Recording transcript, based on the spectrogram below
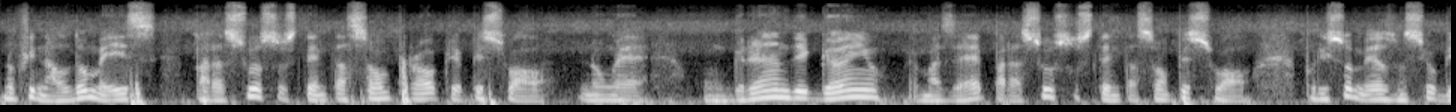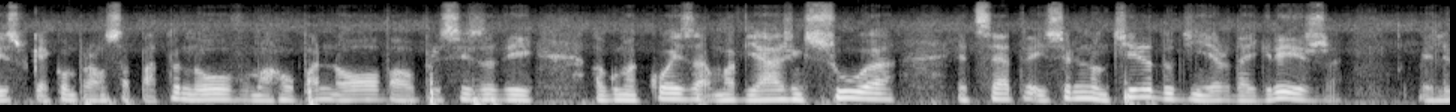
no final do mês, para sua sustentação própria pessoal. Não é um grande ganho, mas é para sua sustentação pessoal. Por isso mesmo, se o bispo quer comprar um sapato novo, uma roupa nova, ou precisa de alguma coisa, uma viagem sua, etc., isso ele não tira do dinheiro da igreja ele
